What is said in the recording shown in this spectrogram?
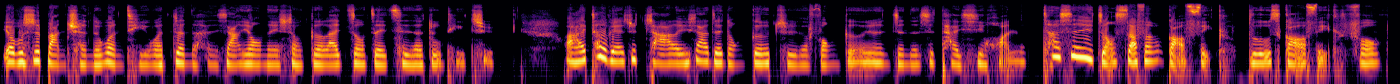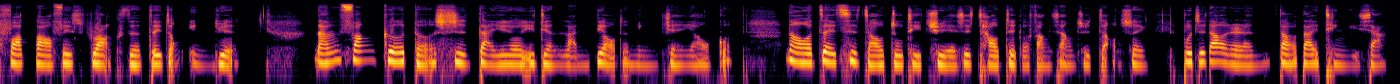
又不是版权的问题，我真的很想用那首歌来做这次的主题曲。我还特别去查了一下这种歌曲的风格，因为真的是太喜欢了。它是一种 Southern Gothic、Blues Gothic、Folk Folk Gothic Rock 的这种音乐。南方歌德世代也有一点蓝调的民间摇滚。那我这次找主题曲也是朝这个方向去找，所以不知道的人倒带听一下，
